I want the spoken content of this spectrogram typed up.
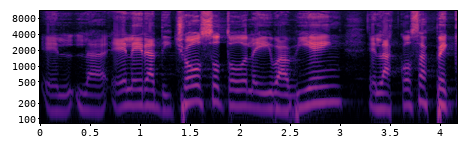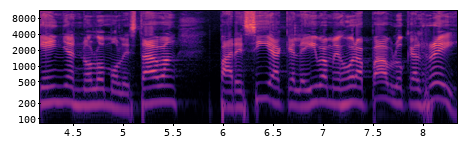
él, la- él era dichoso, todo le iba bien, en las cosas pequeñas no lo molestaban. Parecía que le iba mejor a Pablo que al rey.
